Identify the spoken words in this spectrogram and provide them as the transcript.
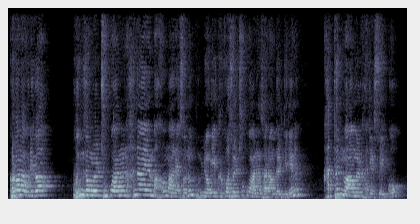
그러나 우리가 본성을 추구하는 하나의 마음 안에서는 분명히 그것을 추구하는 사람들끼리는 같은 마음을 가질 수 있고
